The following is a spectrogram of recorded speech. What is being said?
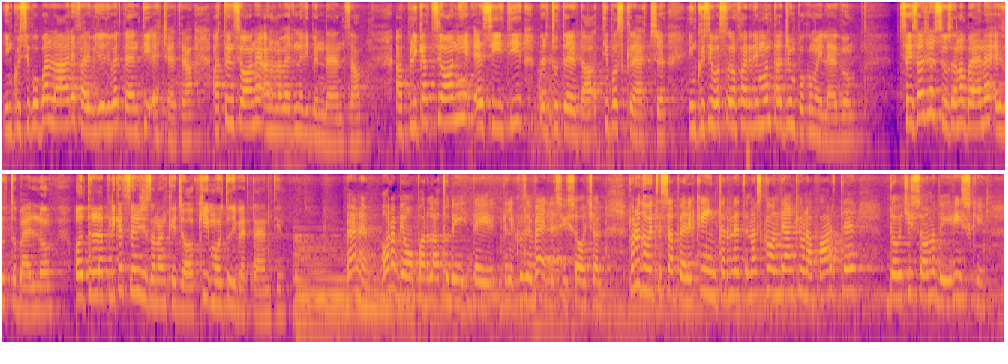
in cui si può ballare, fare video divertenti, eccetera. Attenzione a non averne dipendenza. Applicazioni e siti per tutte le età, tipo Scratch, in cui si possono fare dei montaggi un po' come i Lego. Se i social si usano bene è tutto bello. Oltre alle applicazioni ci sono anche giochi molto divertenti. Bene, ora abbiamo parlato dei- dei- delle cose belle sui social, però dovete sapere che internet nasconde anche una parte dove ci sono dei rischi.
